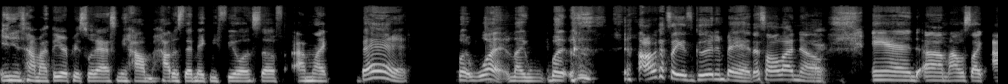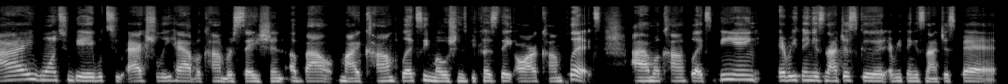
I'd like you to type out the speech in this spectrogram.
anytime my therapist would ask me how how does that make me feel and stuff, I'm like, bad but what? Like, but all I can say is good and bad. That's all I know. Right. And um, I was like, I want to be able to actually have a conversation about my complex emotions because they are complex. I'm a complex being. Everything is not just good. Everything is not just bad.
